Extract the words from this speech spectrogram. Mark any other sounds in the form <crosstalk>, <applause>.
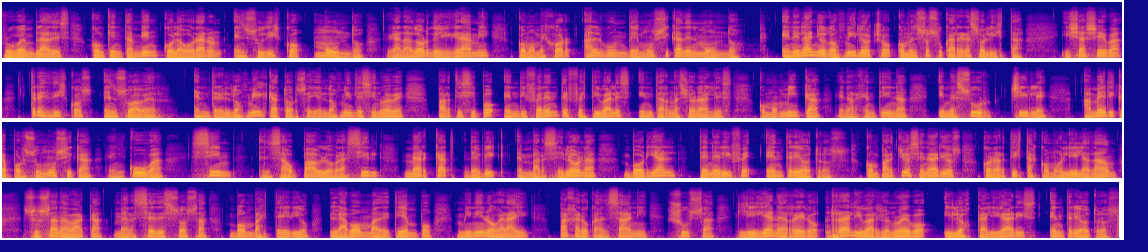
Rubén Blades, con quien también colaboraron en su disco Mundo, ganador del Grammy como mejor álbum de música del mundo. En el año 2008 comenzó su carrera solista y ya lleva tres discos en su haber. Entre el 2014 y el 2019 participó en diferentes festivales internacionales como Mica en Argentina y Mesur, Chile, América por su música en Cuba, SIM en Sao Paulo, Brasil, Mercat de Vic en Barcelona, Boreal, Tenerife, entre otros. Compartió escenarios con artistas como Lila Down, Susana Vaca, Mercedes Sosa, Bomba Estéreo, La Bomba de Tiempo, Minino Garay, Pájaro Canzani, Yusa, Liliana Herrero, Rally Barrio Nuevo y Los Caligaris, entre otros.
